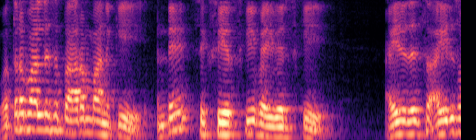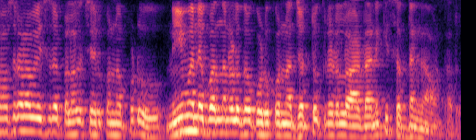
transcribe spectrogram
ఉత్తర భారతదేశ ప్రారంభానికి అంటే సిక్స్ ఇయర్స్కి ఫైవ్ ఇయర్స్కి ఐదు దశ ఐదు సంవత్సరాల వయసులో పిల్లలు చేరుకున్నప్పుడు నియమ నిబంధనలతో కూడుకున్న జట్టు క్రీడలు ఆడడానికి సిద్ధంగా ఉంటారు.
